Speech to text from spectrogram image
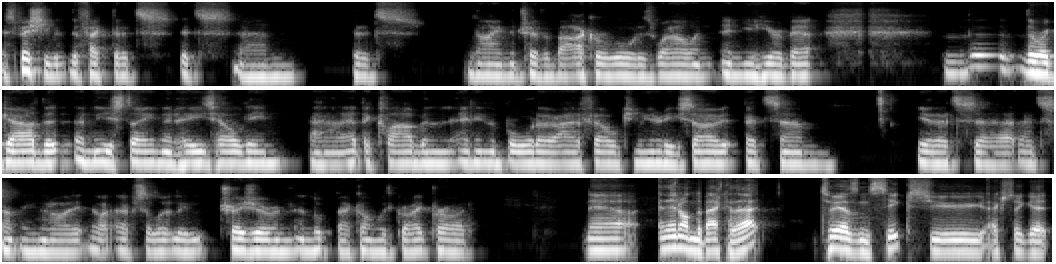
especially with the fact that it's it's um, that it's named the Trevor Barker Award as well, and, and you hear about the, the regard that and the esteem that he's held in uh, at the club and, and in the broader AFL community. So that's um, yeah, that's uh, that's something that I, I absolutely treasure and, and, look back on with great pride. Now, and then on the back of that, 2006, you actually get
